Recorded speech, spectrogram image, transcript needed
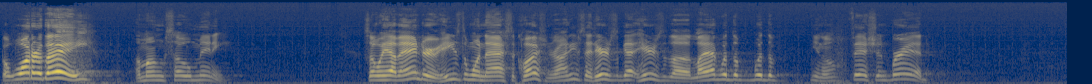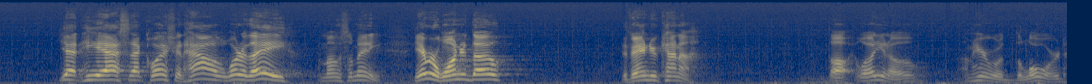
But what are they among so many? So we have Andrew. He's the one that asked the question, right? He said, "Here's the guy, here's the lad with the with the you know fish and bread." Yet he asked that question, how, what are they among so many? You ever wondered, though, if Andrew kind of thought, well, you know, I'm here with the Lord.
